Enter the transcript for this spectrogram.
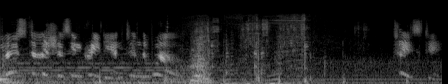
the most delicious ingredient in the world. Tasty.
